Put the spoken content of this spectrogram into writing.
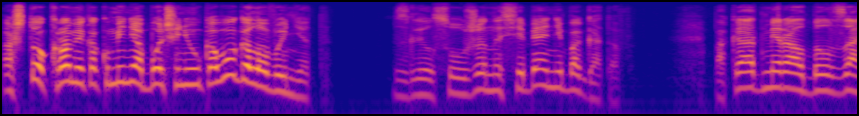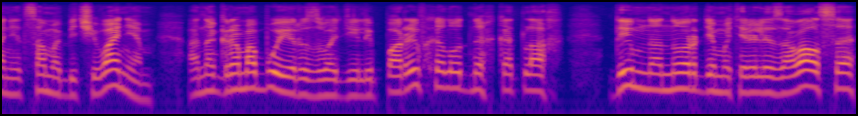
А что, кроме как у меня больше ни у кого головы нет? Злился уже на себя Небогатов. Пока адмирал был занят самобичеванием, а на громобое разводили пары в холодных котлах, дым на Норде материализовался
